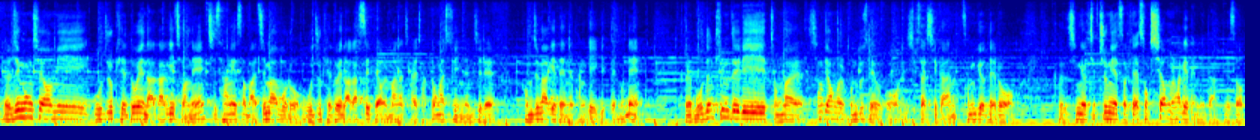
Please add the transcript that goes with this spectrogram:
열진공 시험이 우주 궤도에 나가기 전에 지상에서 마지막으로 우주 궤도에 나갔을 때 얼마나 잘 작동할 수 있는지를 검증하게 되는 단계이기 때문에 그 모든 팀들이 정말 신경을 곤두세우고 24시간 3교대로 그 신경 집중해서 계속 시험을 하게 됩니다. 그래서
